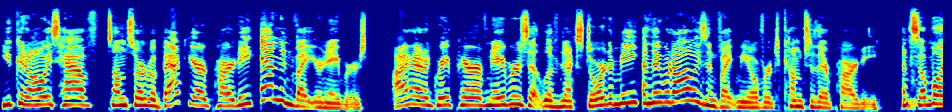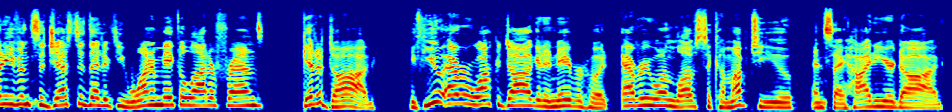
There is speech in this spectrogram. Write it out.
You can always have some sort of a backyard party and invite your neighbors. I had a great pair of neighbors that lived next door to me, and they would always invite me over to come to their party. And someone even suggested that if you want to make a lot of friends, get a dog. If you ever walk a dog in a neighborhood, everyone loves to come up to you and say hi to your dog.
